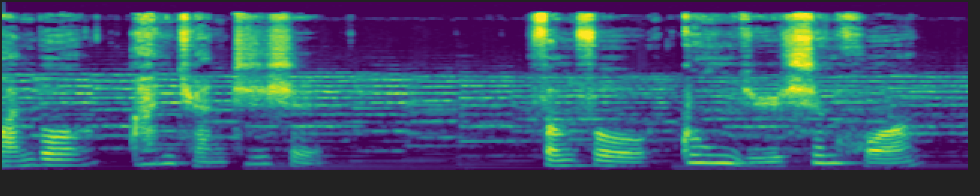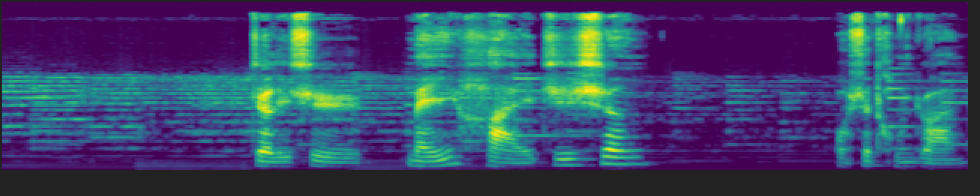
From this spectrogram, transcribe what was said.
传播安全知识，丰富公于生活。这里是美海之声，我是同源。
